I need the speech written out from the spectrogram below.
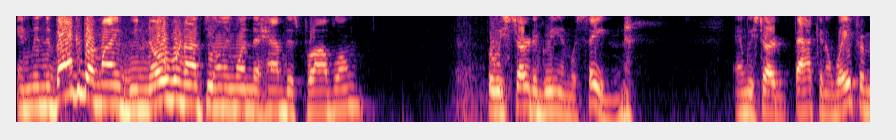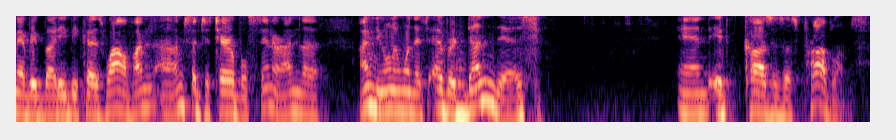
And in the back of our mind, we know we're not the only one to have this problem, but we start agreeing with Satan. And we start backing away from everybody because, wow, if I'm, I'm such a terrible sinner, I'm the, I'm the only one that's ever done this. And it causes us problems.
